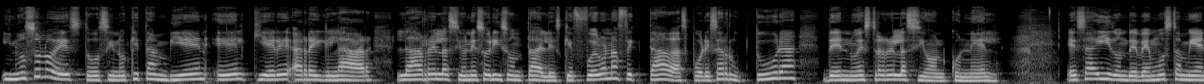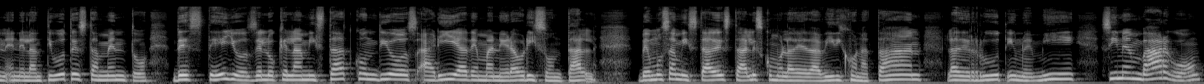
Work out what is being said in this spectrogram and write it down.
Y no solo esto, sino que también Él quiere arreglar las relaciones horizontales que fueron afectadas por esa ruptura de nuestra relación con Él. Es ahí donde vemos también en el Antiguo Testamento destellos de lo que la amistad con Dios haría de manera horizontal. Vemos amistades tales como la de David y Jonatán, la de Ruth y Noemí. Sin embargo,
